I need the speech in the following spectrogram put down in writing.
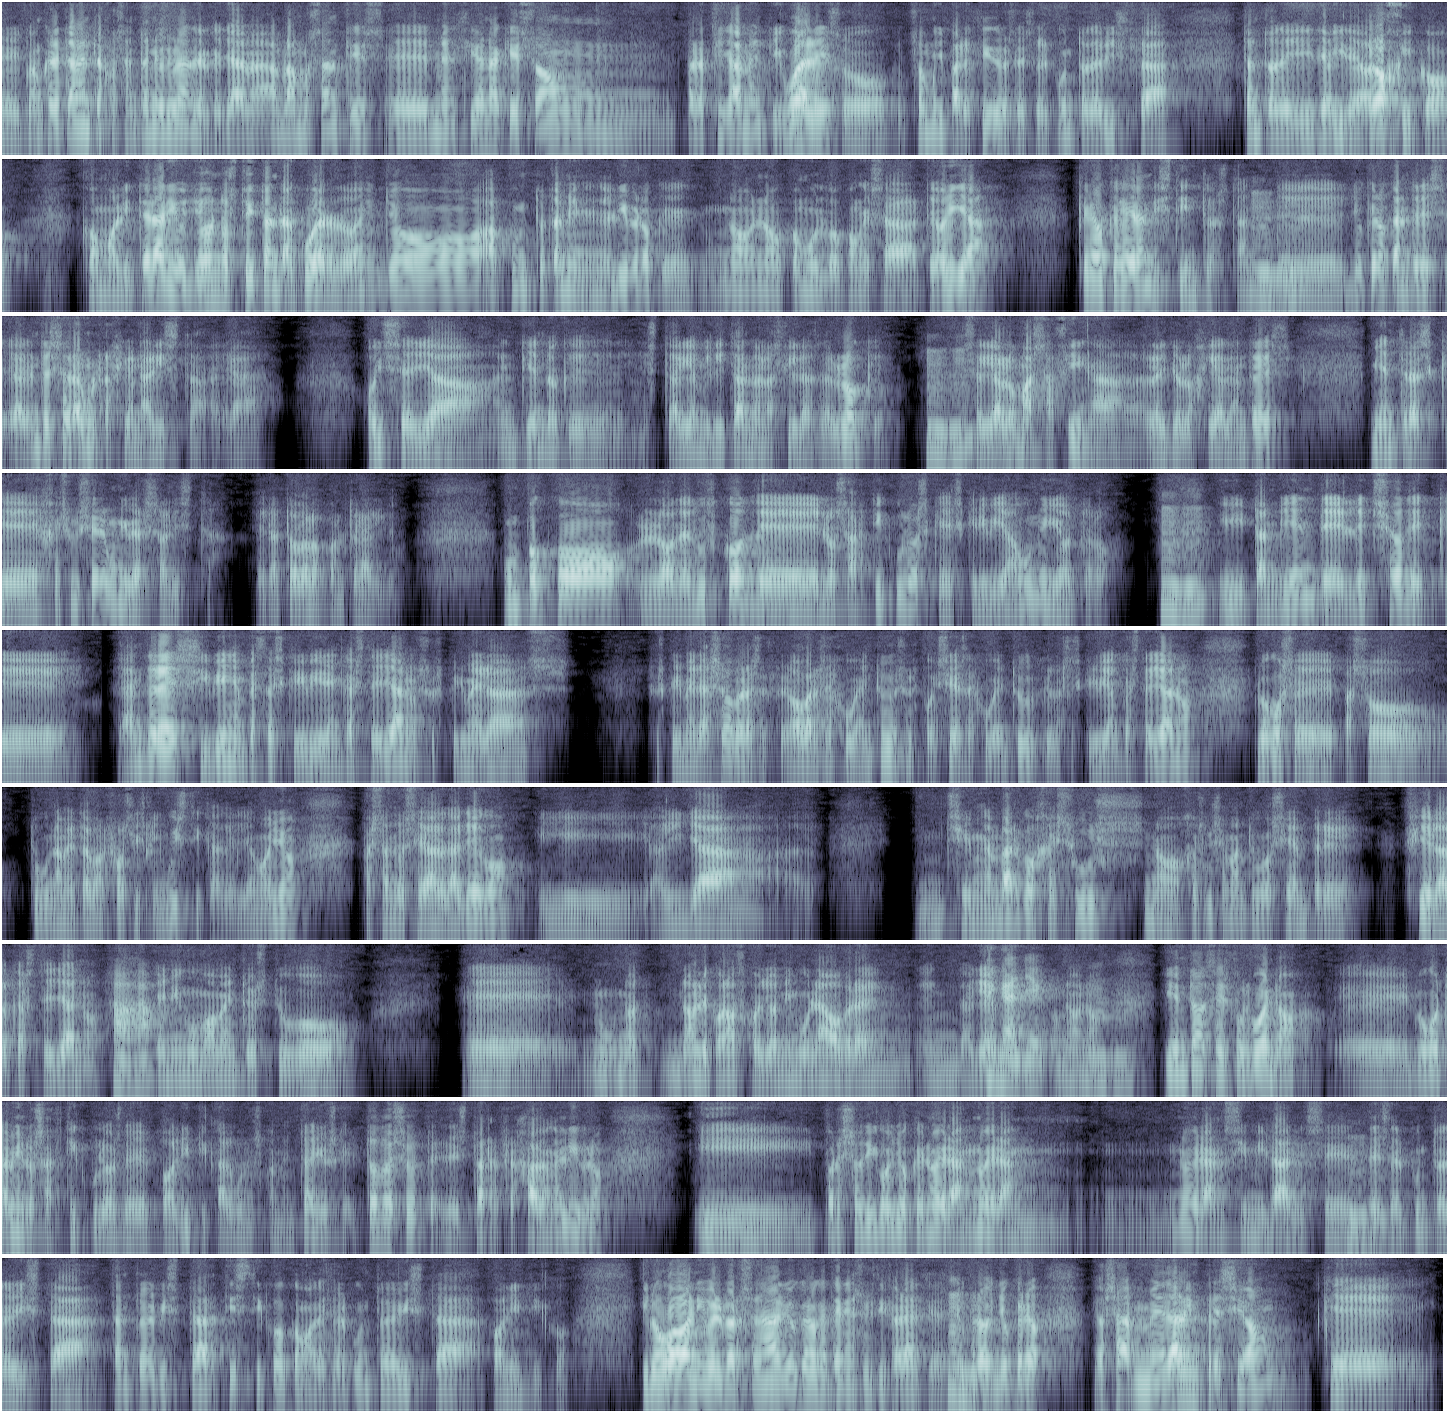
eh, concretamente José Antonio Durán, del que ya hablamos antes, menciona que son prácticamente iguales o son muy parecidos desde el punto de vista tanto de ideológico como literario. Yo no estoy tan de acuerdo. ¿eh? Yo apunto también en el libro que no, no comulgo con esa teoría. Creo que eran distintos. yo creo que Andrés, Andrés era un regionalista, era Hoy sería, entiendo que estaría militando en las filas del bloque, sería lo más afín a la ideología de Andrés, mientras que Jesús era universalista, era todo lo contrario. Un poco lo deduzco de los artículos que escribía uno y otro, y también del hecho de que Andrés, si bien empezó a escribir en castellano sus primeras sus primeras obras, sus obras de juventud, sus poesías de juventud, las escribía en castellano, luego se pasó, tuvo una metamorfosis lingüística, que llamo yo, pasándose al gallego y ahí ya, sin embargo, Jesús, no, Jesús se mantuvo siempre fiel al castellano, en ningún momento estuvo eh, no, le conozco yo ninguna obra en, gallego. No, no. Y entonces, pues bueno, eh, luego también los artículos de política, algunos comentarios, que todo eso está reflejado en el libro y por eso digo yo que no eran, no eran, no eran similares eh, desde el punto de vista, tanto del vista artístico como desde el punto de vista político. Y luego a nivel personal yo creo que tenían sus diferencias. Yo creo, yo creo, o sea, me da la impresión que,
